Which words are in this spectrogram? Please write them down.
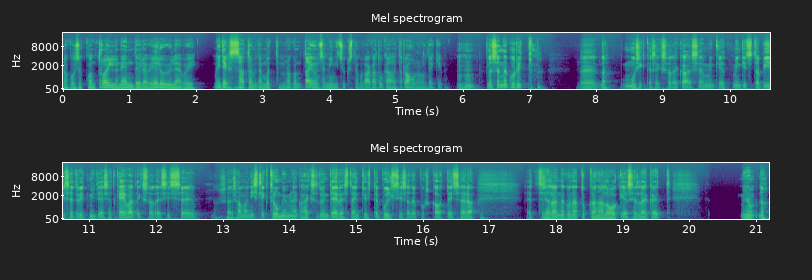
nagu see kontroll on enda üle või elu üle või ma ei tea, kas sa saad aru, mida ma mõtlen, ma nagu tajun seal mingit sihukest nagu väga tugevat rahulolu tekib mm. -hmm. no see on nagu rütm noh, muusikas, eks ole, ka see on mingi, et mingid stabiilsed rütmid ja asjad käivad, eks ole, siis see noh, šamanistlik trummimine kaheksa tundi järjest ainult ühte pulssi, sa lõpuks kaod täitsa ära. et seal on nagu natuke analoogia sellega, et minu noh,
